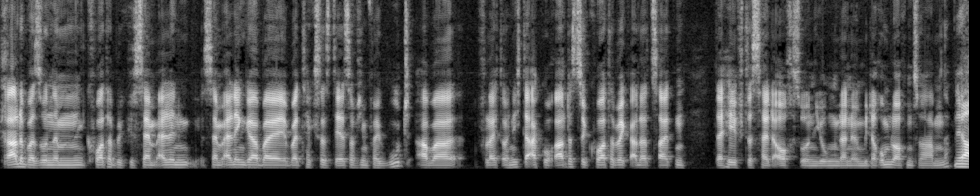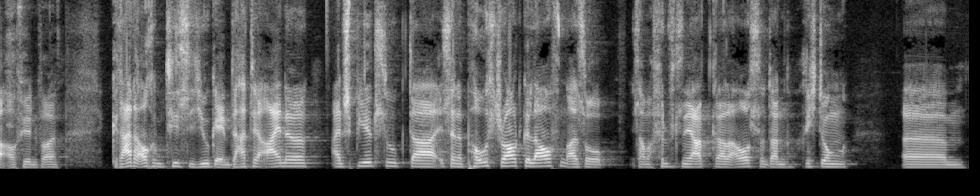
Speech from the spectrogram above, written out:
gerade bei so einem Quarterback wie Sam, Allen, Sam Ellinger bei, bei Texas, der ist auf jeden Fall gut, aber vielleicht auch nicht der akkurateste Quarterback aller Zeiten. Da hilft es halt auch, so einen Jungen dann irgendwie da rumlaufen zu haben. Ne? Ja, auf jeden Fall. Gerade auch im TCU-Game, da hat er eine, ein Spielzug, da ist eine Post-Route gelaufen, also ich sag mal 15 Yard geradeaus und dann Richtung, ähm,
